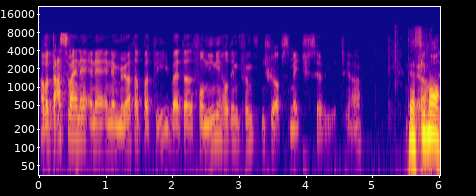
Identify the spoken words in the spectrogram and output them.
Aber das war eine, eine, eine Mörderpartie, weil der Fonini hat im fünften schon aufs Match serviert, ja. Der Simon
